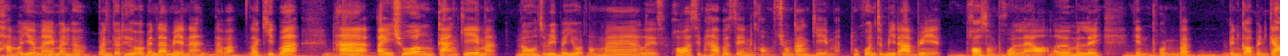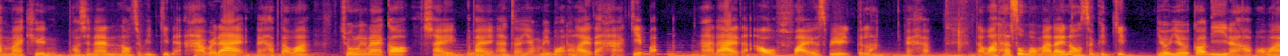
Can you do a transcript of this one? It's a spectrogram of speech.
ถามว่าเยอะไหมมันก็มันก็ถือว่าเป็นดาเมจนะ แต่แบบเราคิดว่าถ้าไปช่วงกลางเกมอะ น้องจะมีประโยชน์มาก ๆ เลย เพราะว่า 15%ของช่วงกลางเกมอะทุกคนจะมีดาเมจพอสมควรแล้ว เออ มันเลยเห็นผลแบบเป็นกอบเป็นกำมากขึ้น เพราะฉะนั้นน้องสวิตกิจเนี่ยหาไว้ได้นะครับ แต่ว่าช่วงแรก ๆ ก็ใช้ไปอาจจะยังไม่บอกเท่าไหร่ แต่หาเก็บอะหาได้แต่เอาไฟสปิริตเป็นหลักนะครับ แต่ว่าถ้าสุ่มออกมาได้น้องสวิตกิจ เยอะๆก็ดีนะครับ เพราะว่า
